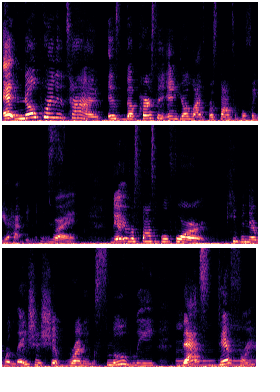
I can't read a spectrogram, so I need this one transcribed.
at no point in time is the person in your life responsible for your happiness. Right. they're responsible for keeping their relationship running smoothly. That's mm-hmm. different.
